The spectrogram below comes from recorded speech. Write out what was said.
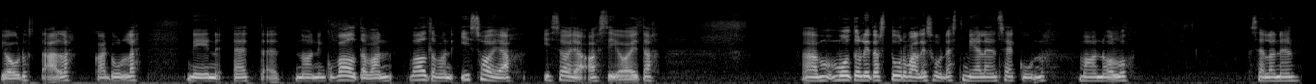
joudu täällä kadulle, niin että, että ne on niin kuin valtavan, valtavan isoja, isoja asioita. Ää, mulla tuli tuosta turvallisuudesta mieleen se, kun mä oon ollut sellainen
